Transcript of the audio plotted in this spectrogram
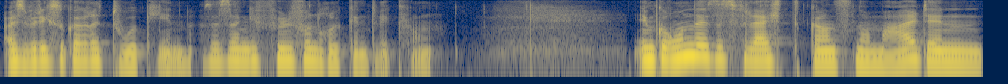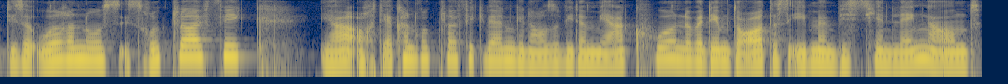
als würde ich sogar retour gehen. Also es ist ein Gefühl von Rückentwicklung. Im Grunde ist es vielleicht ganz normal, denn dieser Uranus ist rückläufig. Ja, auch der kann rückläufig werden, genauso wie der Merkur. Nur bei dem dauert das eben ein bisschen länger und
